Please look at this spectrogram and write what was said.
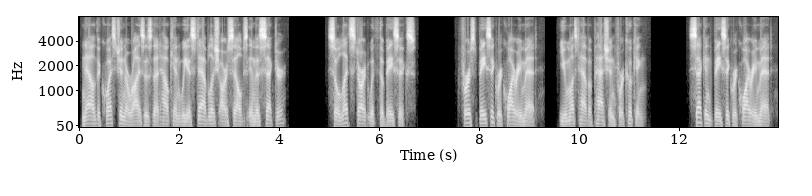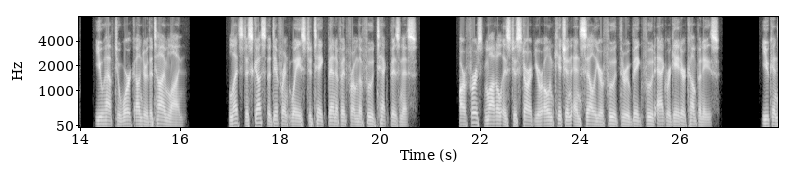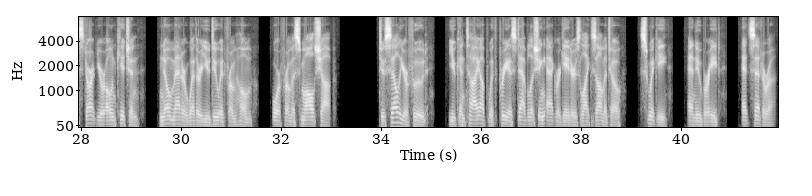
Now the question arises that how can we establish ourselves in this sector? So let's start with the basics. First basic requirement, you must have a passion for cooking. Second basic requirement, you have to work under the timeline. Let's discuss the different ways to take benefit from the food tech business. Our first model is to start your own kitchen and sell your food through big food aggregator companies. You can start your own kitchen, no matter whether you do it from home, or from a small shop. To sell your food, you can tie up with pre-establishing aggregators like Zomato, Swiggy, and Uber Eat, etc.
